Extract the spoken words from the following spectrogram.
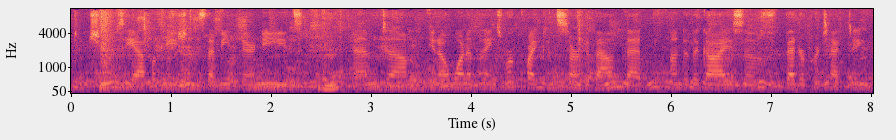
to choose the applications that meet their needs. Mm-hmm. And um, you know, one of the things we're quite concerned about that under the guise of better protecting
